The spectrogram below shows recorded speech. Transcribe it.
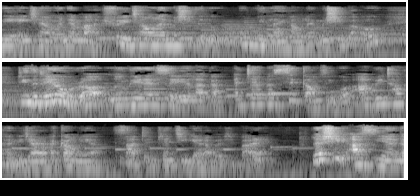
နေအိမ်ချမ်းဝင်းထဲမှာရွှေချောင်းလည်းမရှိသလိုဥမင်လိုင်းကောင်းလည်းမရှိပါဘူး။ဒီသတင်းကိုတော့လွန်ခဲ့တဲ့10ရက်လောက်ကအကြံဖက်စစ်ကောင်စီကိုအားပေးထောက်ခံနေကြတဲ့အကောင့်တွေကစတင်ဖြန့်ချိခဲ့တာပဲဖြစ်ပါတယ်။လက်ရှိအာဆီယံက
